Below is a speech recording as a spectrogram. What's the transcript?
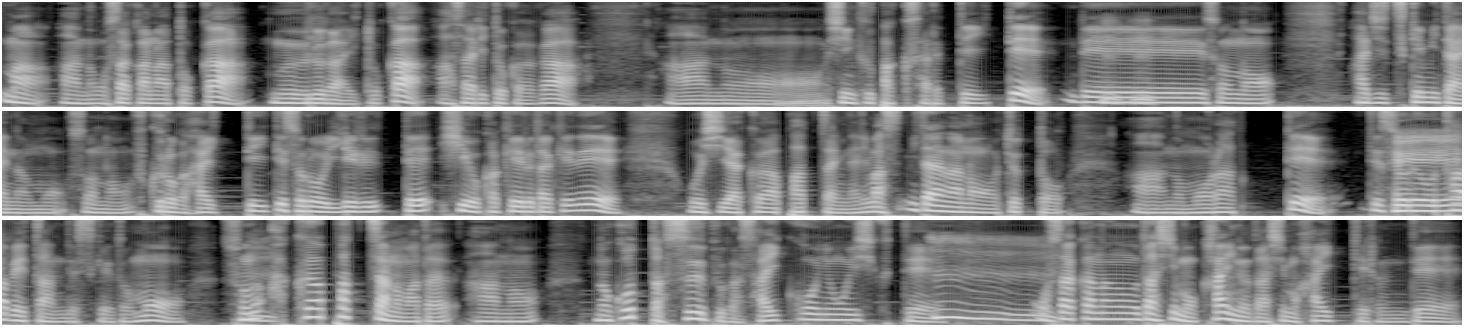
まああのお魚とかムール貝とかアサリとかが、あの真空パックされていてで、その味付けみたいなのもその袋が入っていてそれを入れて火をかけるだけで美味しいアクアパッツァになりますみたいなのをちょっとあのもらってでそれを食べたんですけどもそのアクアパッツァのまたあの残ったスープが最高に美味しくて、うんお魚の出汁も貝の出汁も入ってるんで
